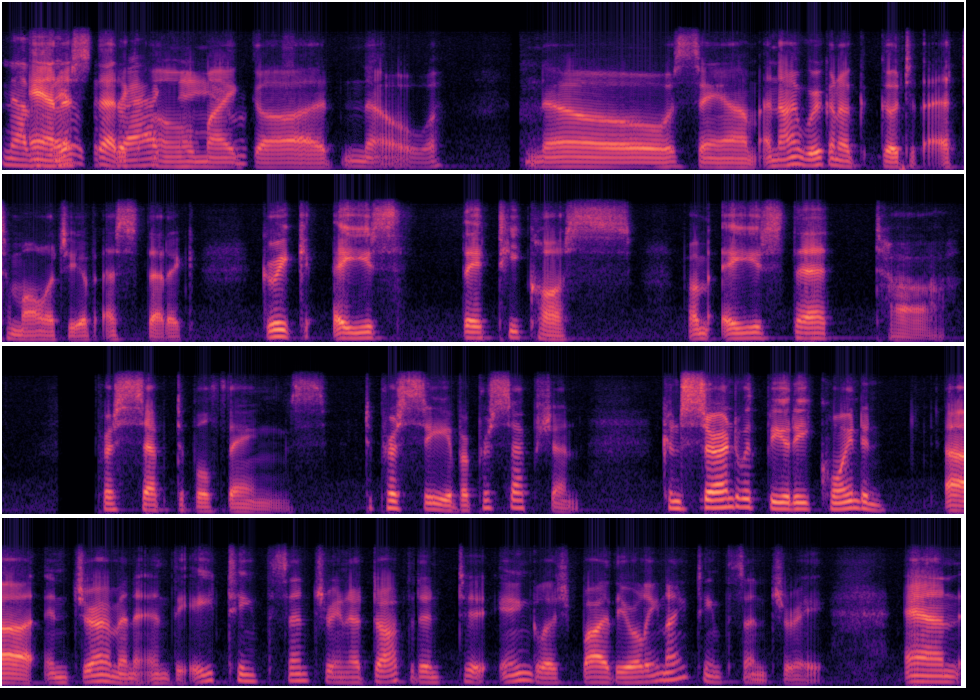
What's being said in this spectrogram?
Now An aesthetic. Oh my. God. No. No, Sam. And now we're going to go to the etymology of aesthetic. Greek aesthetikos from aestheta, perceptible things, to perceive, a perception. Concerned with beauty, coined in, uh, in German in the 18th century and adopted into English by the early 19th century and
